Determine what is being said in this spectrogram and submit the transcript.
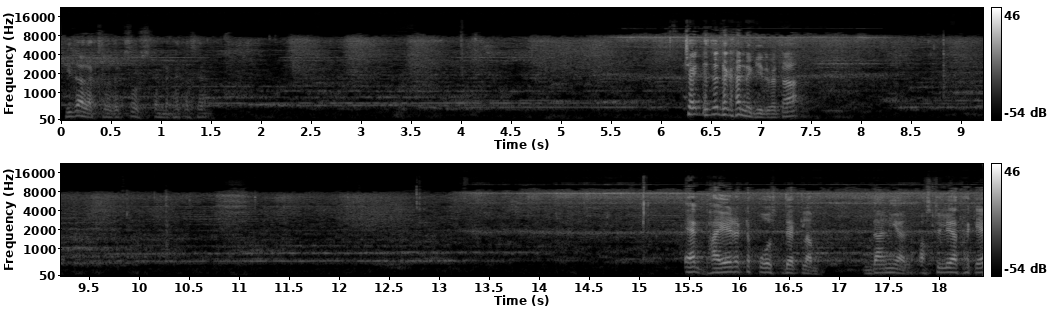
খিদা লাগছে, দেখছ কেমনে খাইতেছে। চাইতে চাইতে খায় নাকি বেটা এক ভাইয়ের একটা পোস্ট দেখলাম, দানিয়াল, অস্ট্রেলিয়া থেকে।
